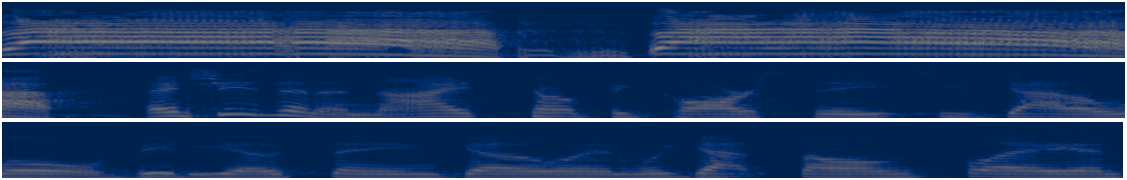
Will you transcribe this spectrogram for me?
ah, ah, and she's in a nice, comfy car seat. She's got a little video thing going. We got songs playing.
